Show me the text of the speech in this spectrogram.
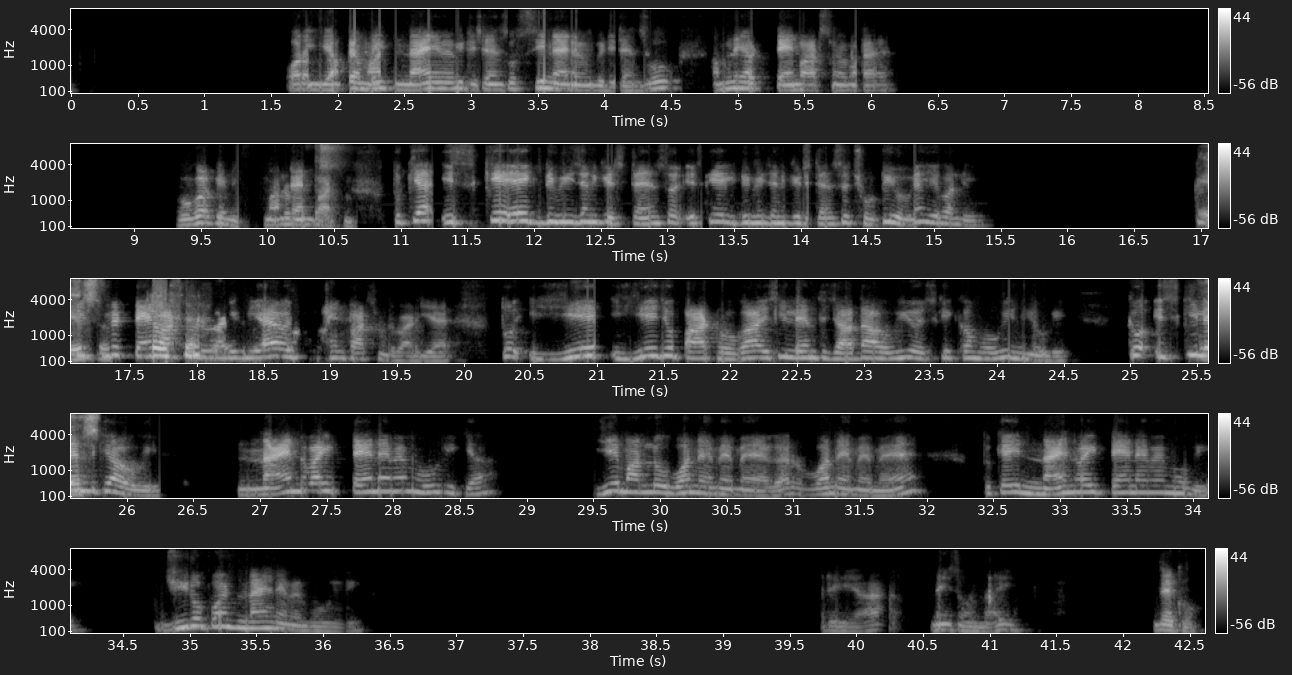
और यहाँ पे हमारी नाइन एम की डिस्टेंस को सी नाइन एम की डिस्टेंस को हमने यहाँ टेन पार्ट्स में बांटा है। होगा कि नहीं? मान लो टेन पार्ट्स में। तो क्या इसके एक डिवीज़न की डिस्टेंस और इसके एक डिवीज़न की डिस्टेंस से छोटी होगी ये वाली. इसमें टेन पार्ट्स में डिवाइड है और नाइन पार्ट्स में डिवाइड है। तो ये ये जो पार्ट होगा इसकी लेंथ ज़्यादा होगी और इसकी कम होगी नहीं होगी। तो इसकी लेंथ क्या होगी? Nine by ten M M होगी क्या? ये मान लो वन एम एम है अगर वन एम एम है तो क्या ये nine by ten M M होगी? Zero point nine M M होगी। अरे यार नहीं समझ में आई। देखो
